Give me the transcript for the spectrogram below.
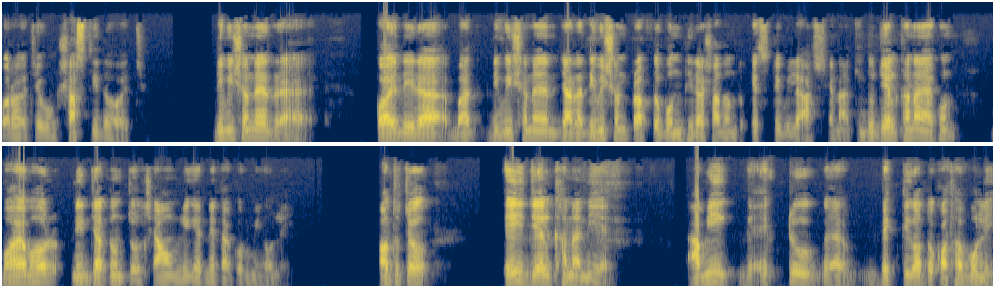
করা হয়েছে এবং শাস্তি দেওয়া হয়েছে। ডিভিশনের কয়েদিরা বা ডিভিশনের যারা ডিভিশন প্রাপ্ত বন্দীরা সাধারণত কেস টেবিলে আসে না। কিন্তু জেলখানায় এখন ভয়াবহ নির্যাতন চলছে আওয়ামী লীগের নেতাকর্মী হলে অথচ এই জেলখানা নিয়ে আমি একটু ব্যক্তিগত কথা বলি।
